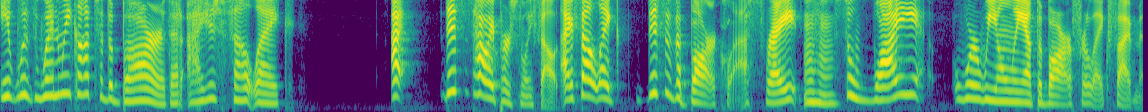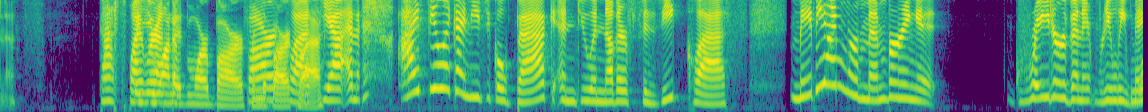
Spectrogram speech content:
It was when we got to the barre that I just felt like I. This is how I personally felt. I felt like this is a barre class, right? Mm-hmm. So why were we only at the barre for like five minutes? That's why at wanted more barre from the barre class. Yeah, and I feel like I need to go back and do another physique class. Maybe I'm remembering it greater than it really Maybe.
